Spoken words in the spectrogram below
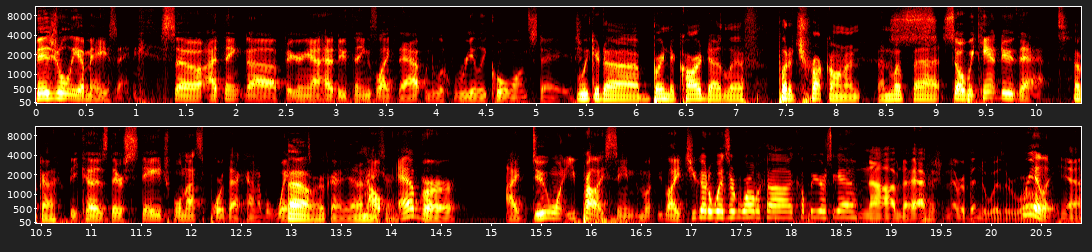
visually amazing. So I think uh, figuring out how to do things like that would look really cool on stage. We could uh bring the car deadlift, put a truck on it, and lift that. So we can't do that Okay. because their stage will not support that kind of a weight. Oh, okay. Yeah, that makes sense. However, I do want you've probably seen like did you go to Wizard World uh, a couple years ago? No, I've, never, I've actually never been to Wizard World. Really? Yeah.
